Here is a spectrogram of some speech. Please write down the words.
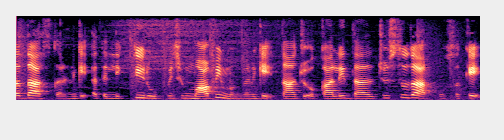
ਅਰਦਾਸ ਕਰਨਗੇ ਅਤੇ ਲਿਖਤੀ ਰੂਪ ਵਿੱਚ ਮਾਫੀ ਮੰਗਣਗੇ ਤਾਂ ਜੋ ਅਕਾਲੀ ਦਲ 'ਚ ਸੁਧਾਰ ਹੋ ਸਕੇ।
